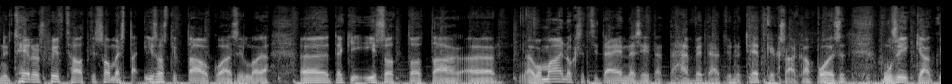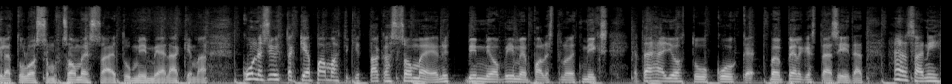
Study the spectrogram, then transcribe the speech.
niin Taylor Swift otti somesta isosti taukoa silloin ja ö, teki isot tota, ö, mainokset sitä ennen siitä, että hän vetäytyy nyt hetkeksi aikaa pois. Et musiikkia on kyllä tulossa, mutta somessa ei tule Mimmiä näkemään. Kunnes yhtäkkiä pamahtikin takas someen ja nyt Mimmi on viimein paljastanut, että miksi. Ja tähän johtuu kulke, pelkästään siitä, että hän sai niin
